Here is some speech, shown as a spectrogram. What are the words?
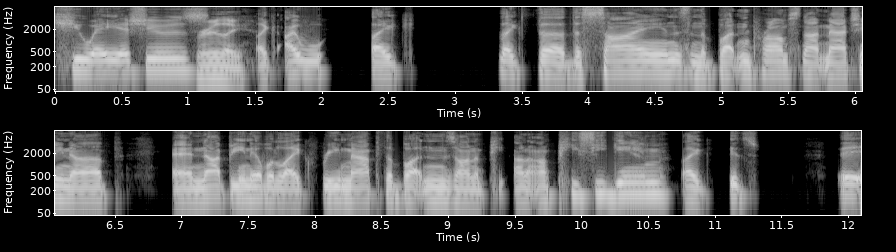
QA issues. Really? like I w- like like the the signs and the button prompts not matching up and not being able to like remap the buttons on a P- on a PC game like it's it,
